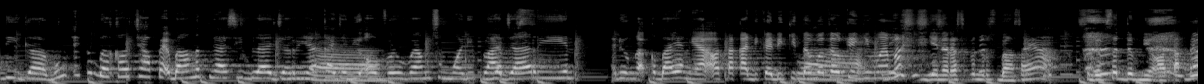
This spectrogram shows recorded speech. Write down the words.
digabung itu bakal capek banget gak sih belajarnya? Iya. Kayak jadi overwhelmed semua dipelajarin. Aduh nggak kebayang ya otak adik-adik kita Wah, bakal kayak gimana. generasi penerus bangsa ya sedep-sedep nih otaknya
